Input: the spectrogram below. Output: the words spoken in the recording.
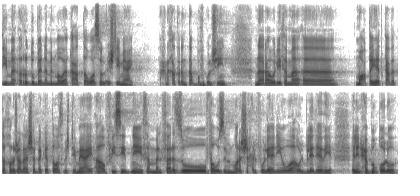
ديما نردوا بالنا من مواقع التواصل الاجتماعي. إحنا خاطر نتبعوا في كل شيء. نرى اللي ثم آه معطيات قاعدة تخرج على شبكة التواصل الاجتماعي أو في سيدني ثم الفرز وفوز المرشح الفلاني وهو البلاد هذه. اللي نحب نقولوه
